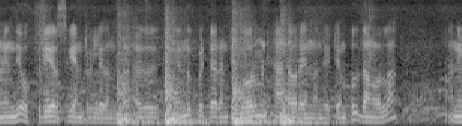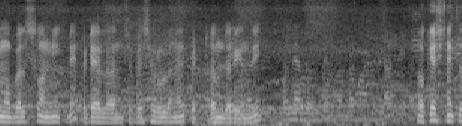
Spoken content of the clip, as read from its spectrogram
ఉండింది. ఒక త్రీ ఇయర్స్కి ఎంట్రీ లేదంట. ఎందుకు పెట్టారంటే గవర్నమెంట్ హ్యాండ్ ఓవర్ అయిందండి ఈ టెంపుల్. దానివల్ల అన్ని మొబైల్స్ అన్నీ ఇక్కడే పెట్టేయాలని చెప్పేసి రూల్ అనేది పెట్టడం జరిగింది. లొకేషన్ అయితే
